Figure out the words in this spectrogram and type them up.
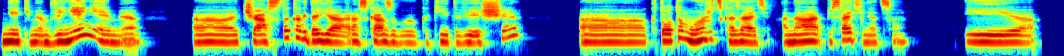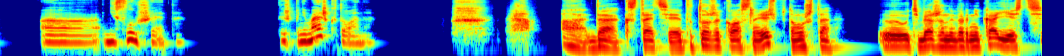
некими обвинениями, а, часто, когда я рассказываю какие-то вещи, а, кто-то может сказать, она писательница, и а, не слушай это. Ты же понимаешь, кто она? А, да, кстати, это тоже классная вещь, потому что э, у тебя же наверняка есть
